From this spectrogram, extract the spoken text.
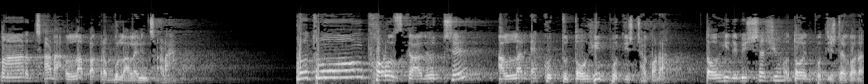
তার ছাড়া, আল্লাহ পাকরাবুল আলম ছাড়া। প্রথম ফরজ কাজ হচ্ছে আল্লাহর একত্র তৌহিদ প্রতিষ্ঠা করা। তৌহিদে বিশ্বাসী হওয়া তৌহিদ প্রতিষ্ঠা করা।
